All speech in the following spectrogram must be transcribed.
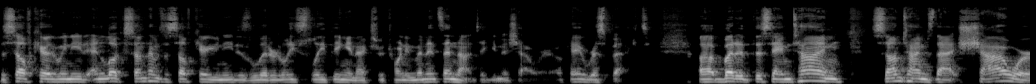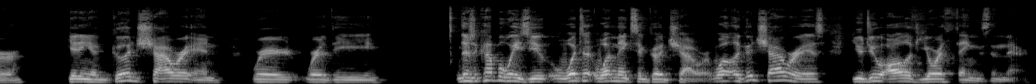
the self care that we need. And look, sometimes the self care you need is literally sleeping an extra 20 minutes and not taking a shower. Okay, respect. Uh, but at the same time, sometimes that shower, getting a good shower in, where where the there's a couple ways you what what makes a good shower. Well, a good shower is you do all of your things in there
